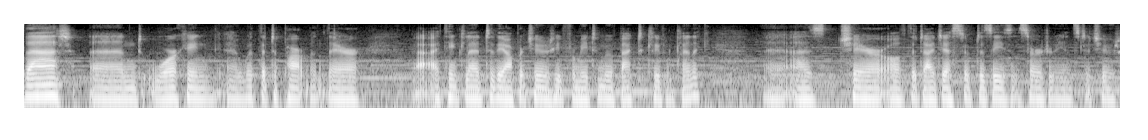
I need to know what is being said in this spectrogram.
that and working uh, with the department there, I think led to the opportunity for me to move back to Cleveland Clinic uh, as chair of the Digestive Disease and Surgery Institute.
